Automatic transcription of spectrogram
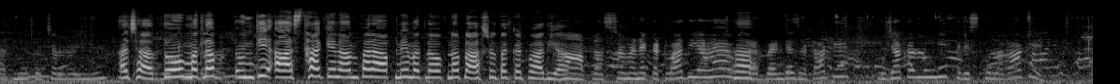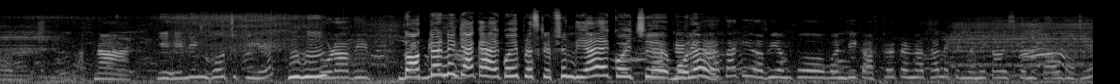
कदमों पे चल रही हूँ। अच्छा तो मतलब उनकी आस्था के नाम पर आपने मतलब अपना प्लास्टर तक कटवा दिया? हाँ प्लास्टर मैंने कटवा दिया है हाँ। बैंडेज हटा के पूजा कर लूँगी फिर इसको लगा के और अपना ये हीलिंग हो चुकी है। थोड़ा भी डॉक्टर ने क्या कहा है? कोई प्रेस्क्रिप्शन दिया है? कुछ बोला है? कहा था कि अभी हमको वन वीक आफ्टर करना था लेकिन मैंने कहा इसको निकाल दीजिए।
